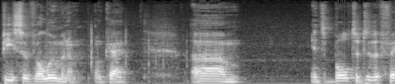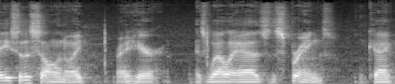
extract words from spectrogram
piece of aluminum, okay? Um, it's bolted to the face of the solenoid right here, as well as the springs, okay?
